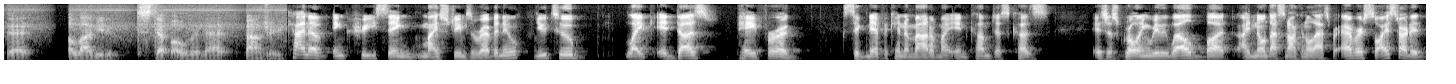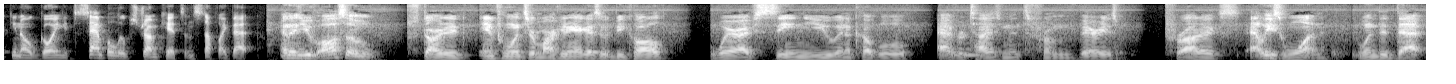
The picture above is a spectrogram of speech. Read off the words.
that allowed you to step over that boundary? Kind of increasing my streams of revenue. YouTube, like it does pay for a significant amount of my income just because it's just growing really well, but I know that's not going to last forever. So I started, you know, going into sample loops, drum kits, and stuff like that. And then you've also started influencer marketing, I guess it would be called, where I've seen you in a couple advertisements from various products, at least one. When did that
